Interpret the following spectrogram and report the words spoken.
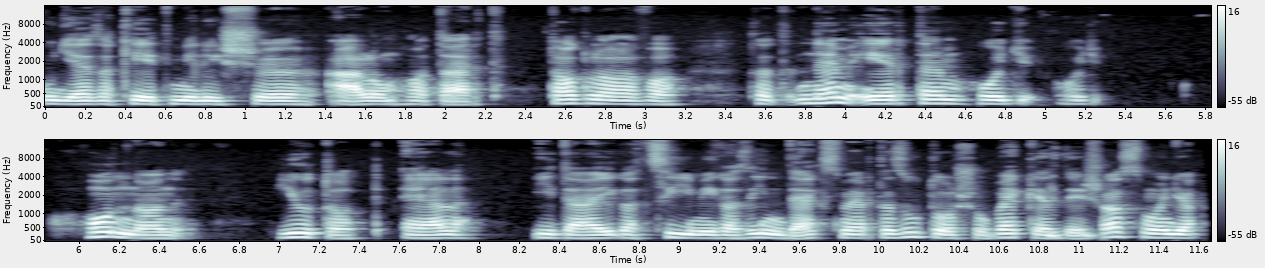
ugye ez a két millis álomhatárt taglalva, tehát nem értem, hogy, hogy honnan jutott el idáig a címig az index, mert az utolsó bekezdés azt mondja,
